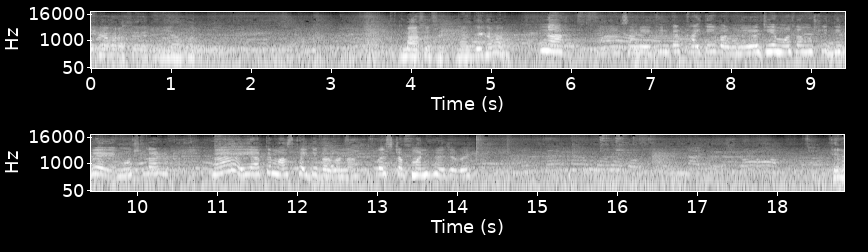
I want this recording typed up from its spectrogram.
এটা আবার আছে ইয়ে আবার মাছ আছে। মাছ দিয়ে খাবা? না। মাছ আমি এখানকার খাইতেই পারব না। এরা যে মশলা মশলি দিবে মশলার হ্যাঁ ইয়াতে মাছ খাইতে পারব না। ওয়েস্ট অফ মানি হয়ে যাবে। কেন?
